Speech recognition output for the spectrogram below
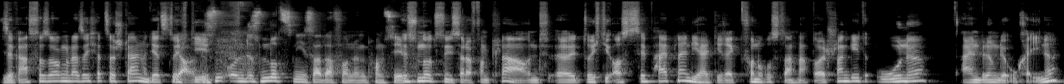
diese Gasversorgung da sicherzustellen. Und jetzt durch Ja, die ist, und ist Nutznießer davon im Prinzip. ist Nutznießer davon klar. Und äh, durch die Ostsee-Pipeline, die halt direkt von Russland nach Deutschland geht, ohne Einbindung der Ukraine,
